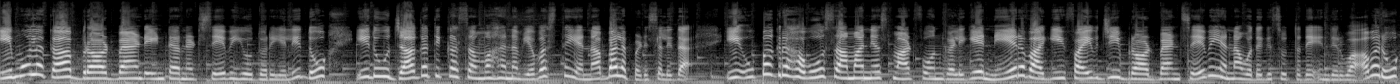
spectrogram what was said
ಈ ಮೂಲಕ ಬ್ರಾಡ್ಬ್ಯಾಂಡ್ ಇಂಟರ್ನೆಟ್ ಸೇವೆಯು ದೊರೆಯಲಿದ್ದು, ಇದು ಜಾಗತಿಕ ಸಂವಹನ ವ್ಯವಸ್ಥೆಯನ್ನ ಬಲಪಡಿಸಲಿದೆ. ಈ ಉಪಗ್ರಹವು ಸಾಮಾನ್ಯ ಸ್ಮಾರ್ಟ್ಫೋನ್ಗಳಿಗೆ ನೇರವಾಗಿ ಫೈವ್ ಜಿ ಬ್ರಾಡ್ಬ್ಯಾಂಡ್ ಸೇವೆಯನ್ನ ಒದಗಿಸುತ್ತದೆ ಎಂದಿರುವ ಅವರು,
